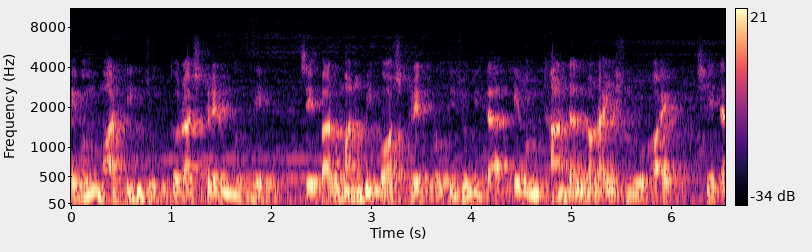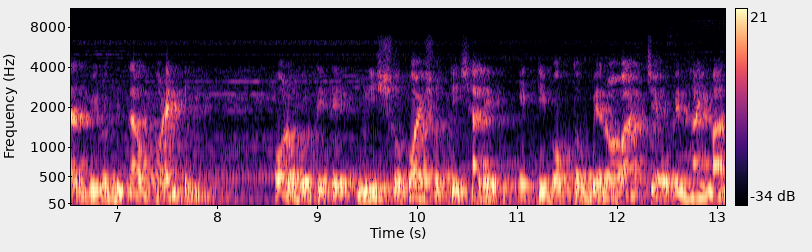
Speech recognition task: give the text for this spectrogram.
এবং মার্কিন যুক্তরাষ্ট্রের মধ্যে যে পারমাণবিক অস্ত্রের প্রতিযোগিতা এবং ঠান্ডা লড়াই শুরু হয়, সেটার বিরোধিতাও করেন তিনি। পরবর্তীতে উনিশশো পঁয়ষট্টি সালে একটি বক্তব্যে রবার্ট জে ওপেনহাইমার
